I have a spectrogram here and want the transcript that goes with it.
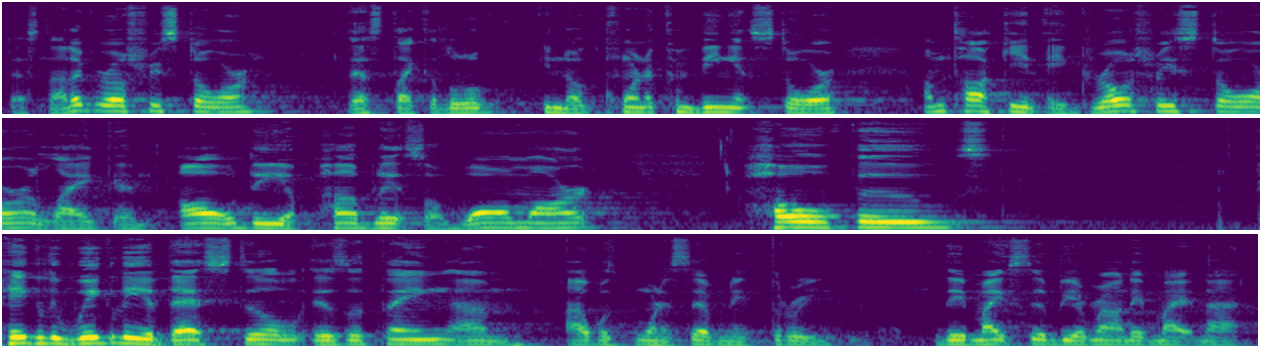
That's not a grocery store. That's like a little, you know, corner convenience store. I'm talking a grocery store like an Aldi, a Publix, a Walmart, Whole Foods, Piggly Wiggly, if that still is a thing. Um, I was born in 73. They might still be around, they might not.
